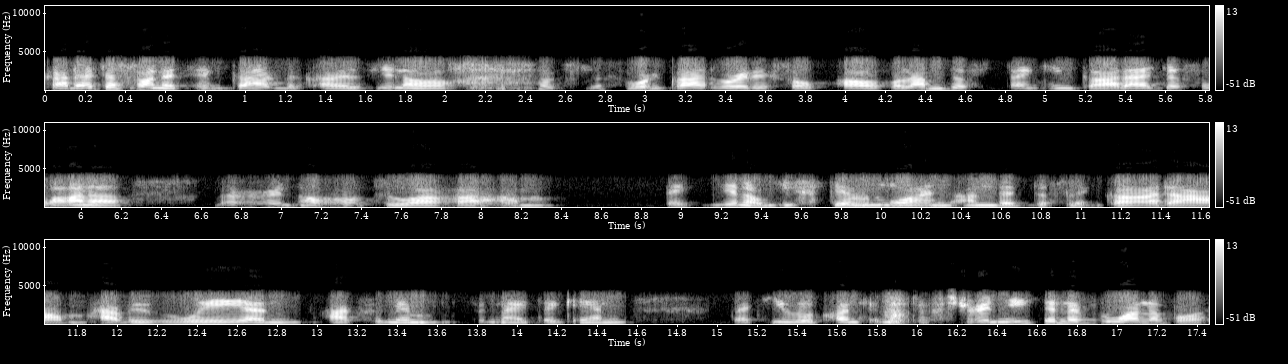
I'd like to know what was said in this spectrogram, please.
God. I just want to thank God because, you know, word, God's word is so powerful. I'm just thanking God. I just want to learn how to, um, like, you know, be still more and under, just let God um, have his way and asking him tonight again that he will continue to strengthen each and every one of us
